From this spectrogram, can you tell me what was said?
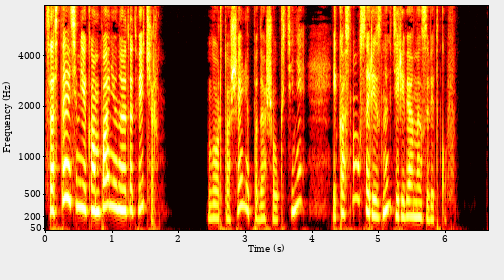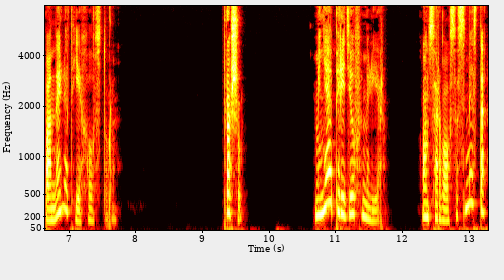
«Составите мне компанию на этот вечер». Лорд Ошелли подошел к стене и коснулся резных деревянных завитков. Панель отъехала в сторону. «Прошу». Меня опередил фамильяр. Он сорвался с места,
